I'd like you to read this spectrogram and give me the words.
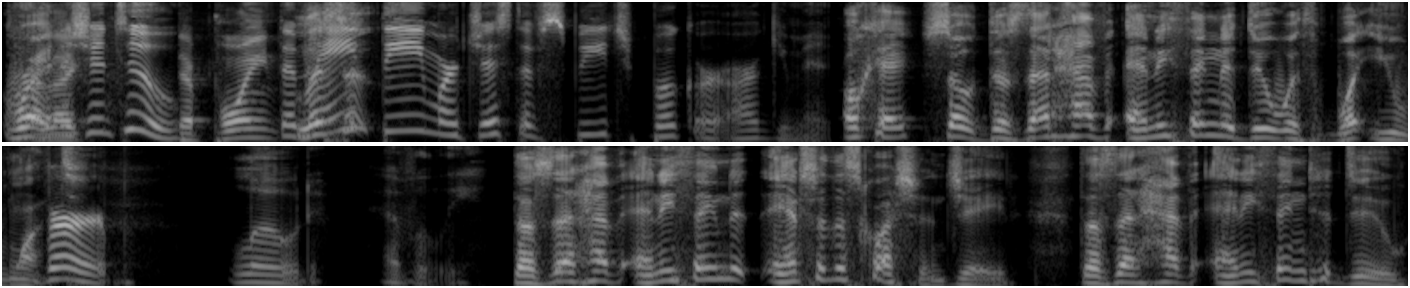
Right. Like, Definition two. the point. the Listen- main theme or gist of speech, book, or argument. Okay, so does that have anything to do with what you want? Verb. Load heavily. Does that have anything to answer this question, Jade? Does that have anything to do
